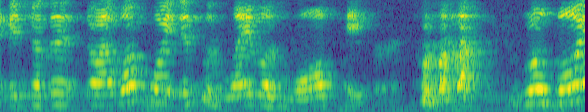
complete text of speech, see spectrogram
image of it. So at one point, this was Layla's wallpaper. Well, Boy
